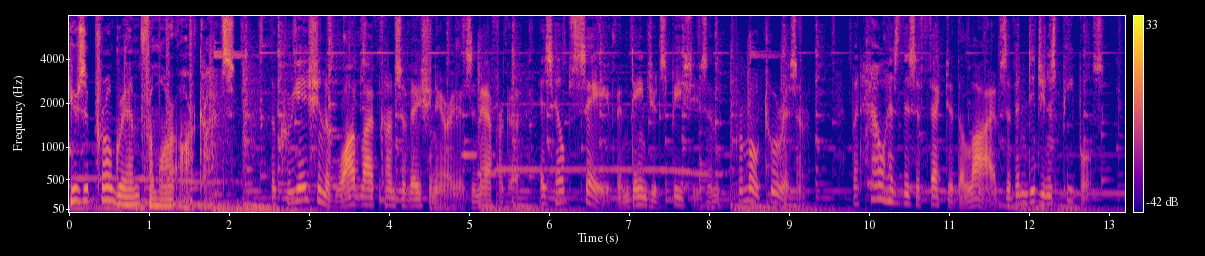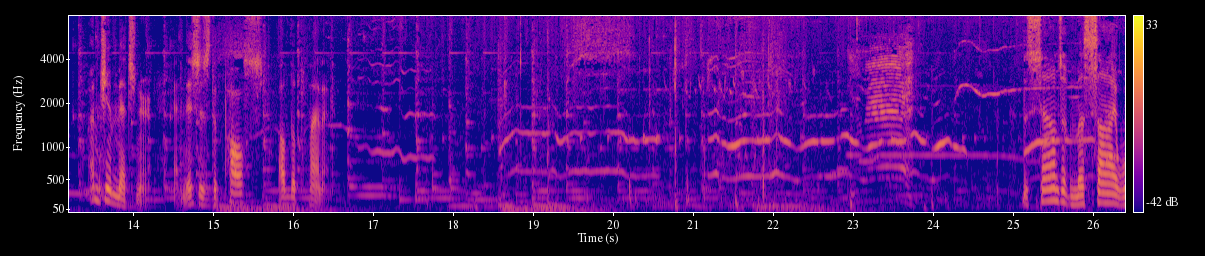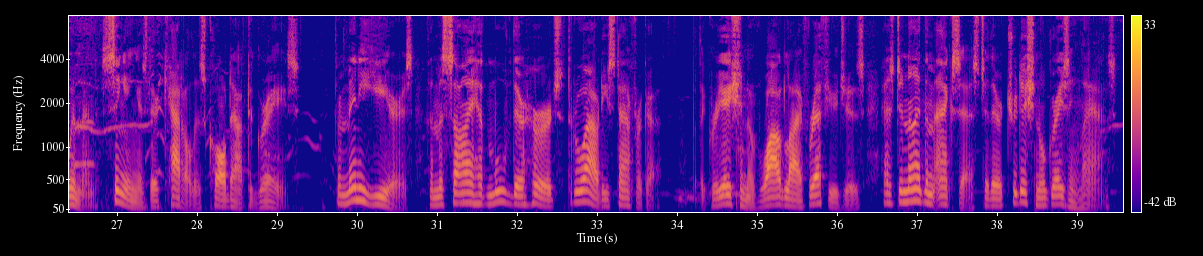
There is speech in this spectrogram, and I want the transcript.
here's a program from our archives. The creation of wildlife conservation areas in Africa has helped save endangered species and promote tourism. But how has this affected the lives of indigenous peoples? I'm Jim Metzner, and this is the Pulse of the Planet. The sounds of Maasai women singing as their cattle is called out to graze. For many years, the Maasai have moved their herds throughout East Africa, but the creation of wildlife refuges has denied them access to their traditional grazing lands.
